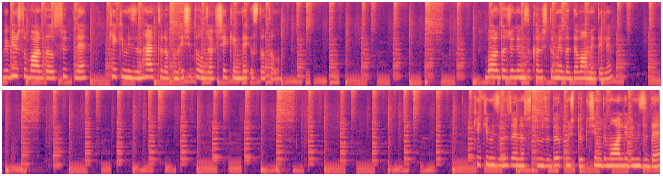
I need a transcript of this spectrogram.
Ve bir su bardağı sütle kekimizin her tarafını eşit olacak şekilde ıslatalım. Bu arada jölemizi karıştırmaya da devam edelim. Kekimizin üzerine sütümüzü dökmüştük. Şimdi muhallebimizi de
